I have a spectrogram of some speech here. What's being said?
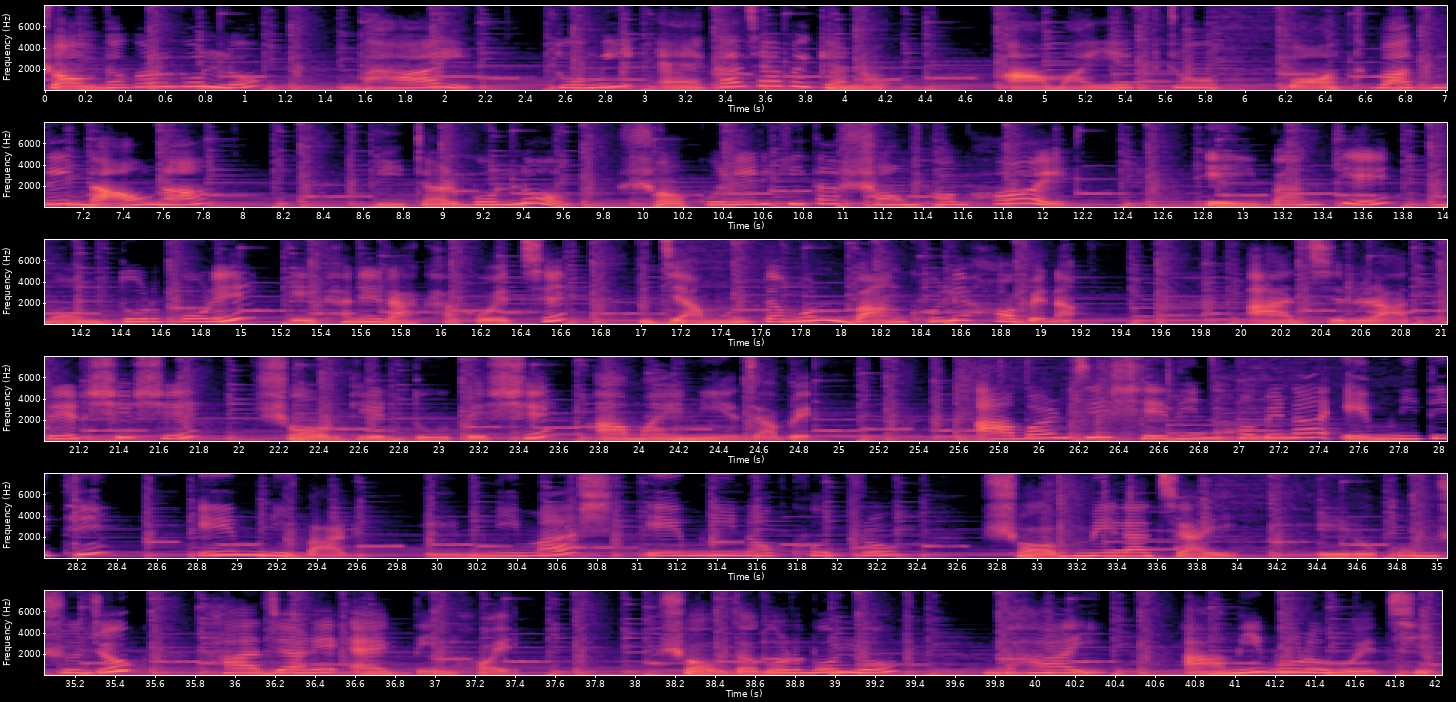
সৌদাগর বলল, ভাই, তুমি একা যাবে কেন? আমায় একটু পথ বাতলে দাও না। পিটার বলল সকলের কি তা সম্ভব হয়? এই বাংকে মন্তর পড়ে এখানে রাখা হয়েছে, যেমন তেমন বাঙ্ক হলে হবে না। আজ রাত্রের শেষে স্বর্গের দূত এসে আমায় নিয়ে যাবে। আবার যে সেদিন হবে না এমনি তিথি, এমনি বার, এমনি মাস, এমনি নক্ষত্র, সব মেলা চাই। এরকম সুযোগ হাজারে একদিন হয়। সৌদাগর বলল ভাই, আমি বড় হয়েছি।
